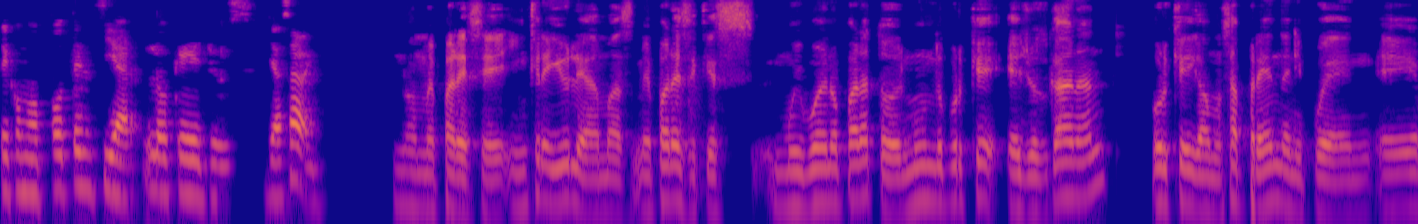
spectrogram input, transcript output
de cómo potenciar lo que ellos ya saben. No, me parece increíble, además me parece que es muy bueno para todo el mundo porque ellos ganan, porque digamos aprenden y pueden eh,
